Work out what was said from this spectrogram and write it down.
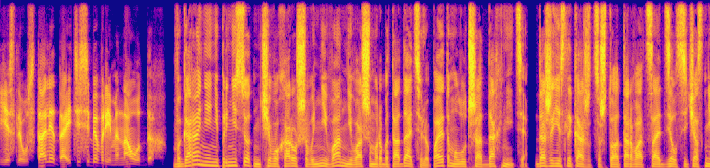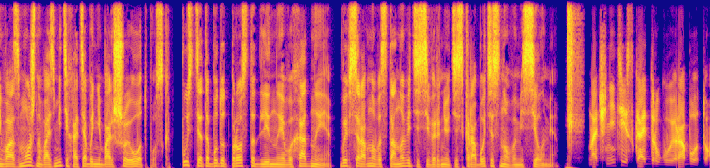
Если устали, дайте себе время на отдых. Выгорание не принесет ничего хорошего ни вам, ни вашему работодателю, поэтому лучше отдохните. Даже если кажется, что оторваться от дел сейчас невозможно, возьмите хотя бы небольшой отпуск. Пусть это будут просто длинные выходные. Вы все равно восстановитесь и вернетесь к работе с новыми силами начните искать другую работу.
